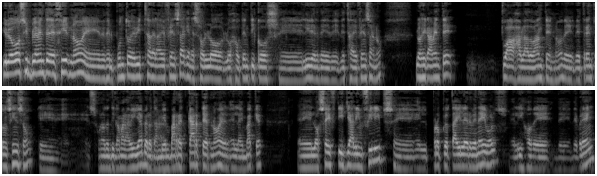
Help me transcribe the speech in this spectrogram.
Y luego simplemente decir, ¿no? Eh, desde el punto de vista de la defensa, quiénes son los, los auténticos eh, líderes de, de, de, esta defensa, ¿no? Lógicamente, tú has hablado antes, ¿no? De, de, Trenton Simpson, que es una auténtica maravilla, pero también Barrett Carter, ¿no? El, el linebacker. Eh, los safety Jalin Phillips, eh, el propio Tyler Benables, el hijo de, de, de Bren,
